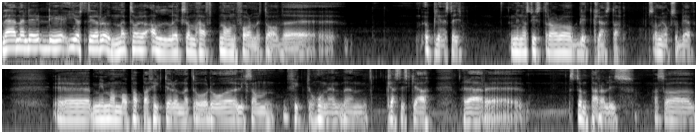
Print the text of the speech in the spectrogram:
Nej, men det, det, just det rummet har ju alla liksom haft någon form av eh, upplevelse i. Mina systrar har blivit klösta, som jag också blev. Eh, min mamma och pappa fick det rummet och då liksom fick hon en, den klassiska det där, eh, sömnparalys. Alltså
